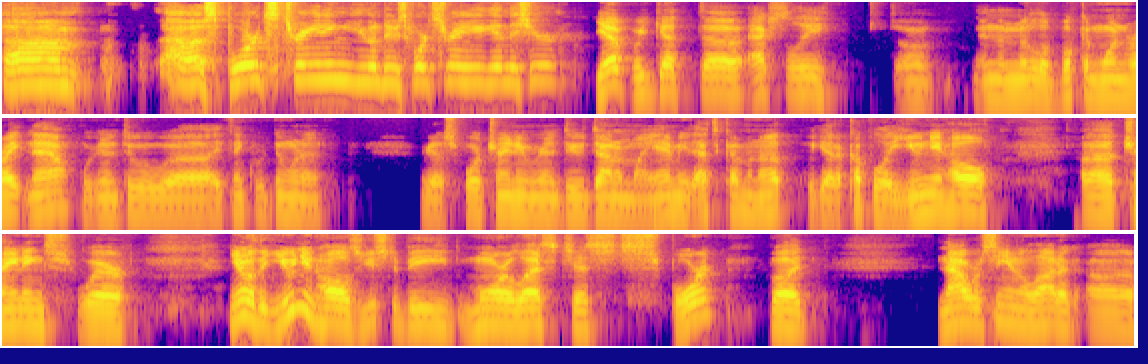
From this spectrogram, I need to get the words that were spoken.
Um, uh, sports training. You gonna do sports training again this year? Yep, we got uh, actually uh, in the middle of booking one right now. We're gonna do. Uh, I think we're doing a. We got a sport training we're gonna do down in Miami. That's coming up. We got a couple of Union Hall uh, trainings where, you know, the Union Halls used to be more or less just sport, but now we're seeing a lot of uh,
